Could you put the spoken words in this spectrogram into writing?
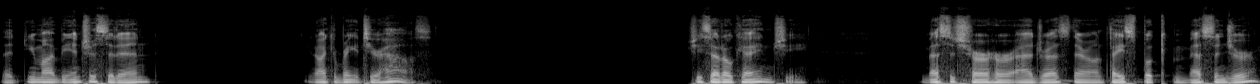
that you might be interested in. You know, I can bring it to your house." She said, "Okay," and she messaged her her address there on Facebook Messenger.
